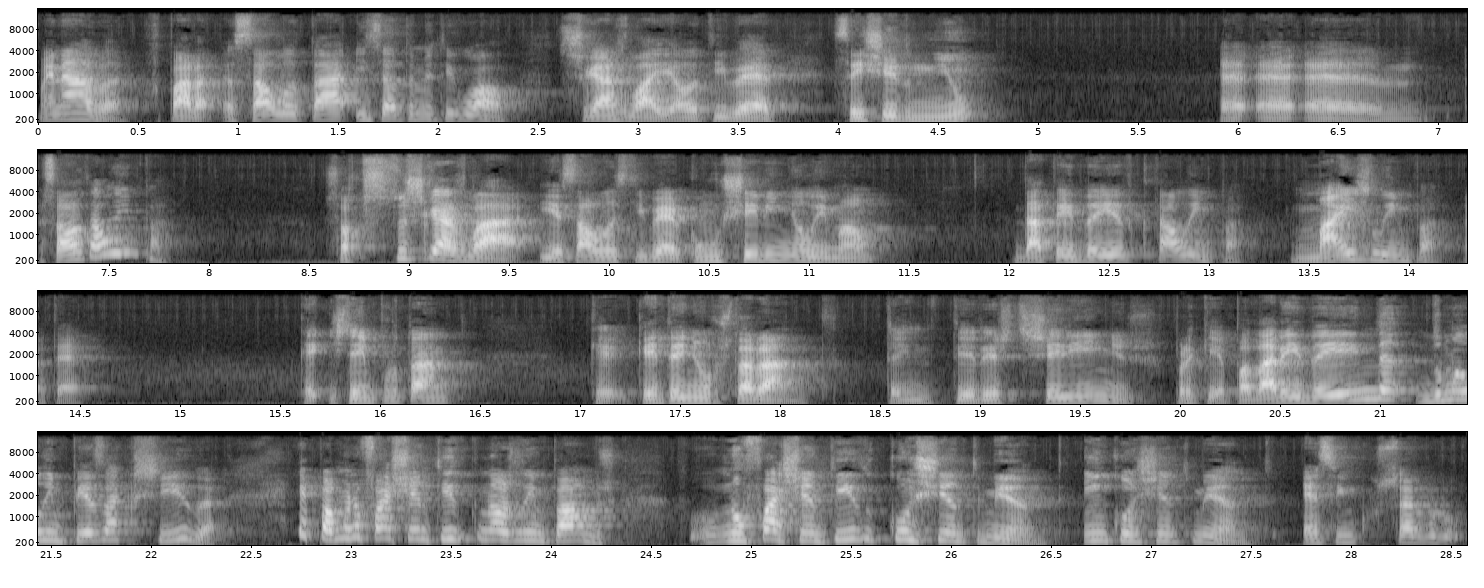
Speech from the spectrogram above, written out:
Mais nada. Repara, a sala está exatamente igual. Se chegares lá e ela tiver sem cheiro nenhum, a, a, a, a sala está limpa. Só que se tu chegares lá e a sala estiver com um cheirinho a limão, dá-te a ideia de que está limpa. Mais limpa, até. Isto é importante. Quem tem um restaurante tem de ter estes cheirinhos. Para quê? Para dar a ideia ainda de uma limpeza acrescida. Epá, mas não faz sentido que nós limpamos. Não faz sentido conscientemente. Inconscientemente. É assim que o cérebro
